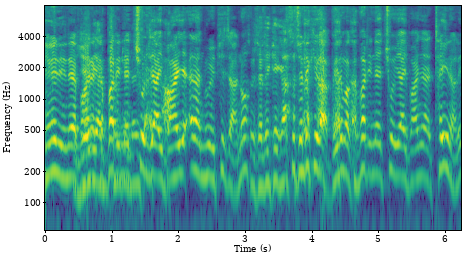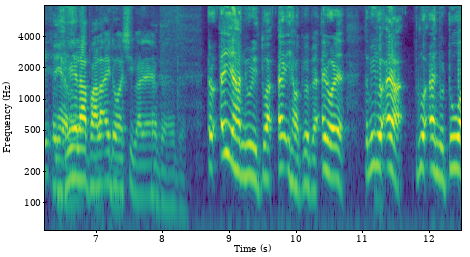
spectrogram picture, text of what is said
ရဲတွေနဲ့ဘာနဲ့ကပတ်တွေနဲ့ချွတ်ရိုက်ဘာရဲအဲ့ဒါမျိုးတွေဖြစ်ကြနော်ဆိုရှယ်လစ်ခေတ်ကဆိုချယ်လစ်ခေတ်ကဘေးနားမှာကပတ်တွေနဲ့ချွတ်ရိုက်ဘာညာထိန်းတာလေရဲလားဘာလားအဲ့တော့ရှိပါတယ်ဟုတ်တယ်ဟုတ်တယ်အဲ့တော့အဲ့ဒီဟာမျိုးတွေ तू အဲ့ဒီဟာကိုပြောပြအဲ့တော့တဲ့သမီးတို့အဲ့ဒါသူတို့အဲ့လိုမျိုးတိုးက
